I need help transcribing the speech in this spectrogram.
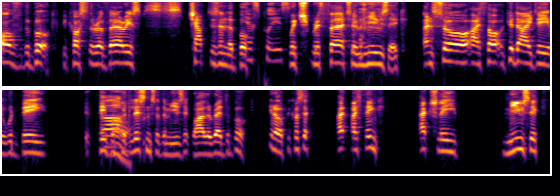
of the book because there are various s- chapters in the book yes, please. which refer to music. And so I thought a good idea would be if people Oh. could listen to the music while they read the book, you know, because it, I, I think actually music,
